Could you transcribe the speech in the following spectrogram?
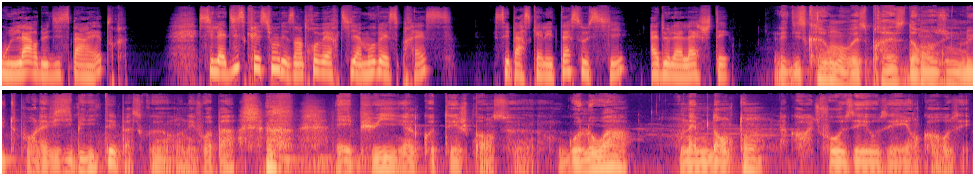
ou l'art de disparaître, si la discrétion des introvertis a mauvaise presse, c'est parce qu'elle est associée à de la lâcheté. Les discrets ont mauvaise presse dans une lutte pour la visibilité parce qu'on ne les voit pas. Et puis il y a le côté, je pense, euh, gaulois. On aime Danton, d'accord? Il faut oser, oser, encore oser.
